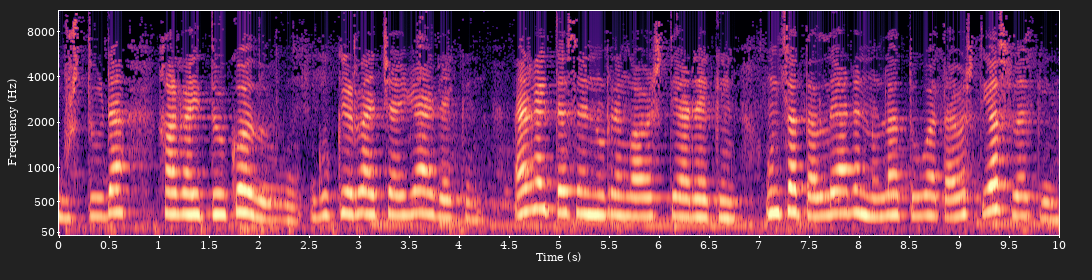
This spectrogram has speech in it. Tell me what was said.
ustura jarraituko dugu, guk irratxaiarekin. Ez gaitezen urrengo bestiarekin, untza taldearen olatu bat abestia zuekin.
